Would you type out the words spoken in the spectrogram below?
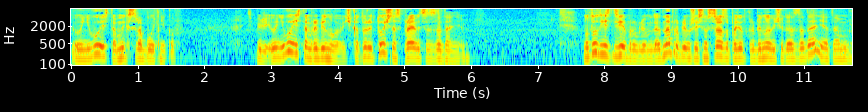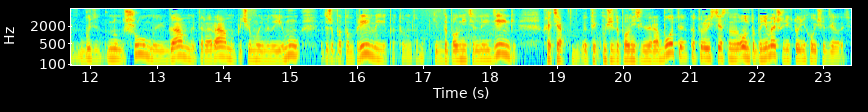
И у него есть там X работников. Теперь и у него есть там Рабинович, который точно справится с заданием. Но тут есть две проблемы. Одна проблема, что если он сразу пойдет к Рабиновичу даст задание, там будет ну, шум и гам, и тарарам, и почему именно ему. Это же потом премии, потом там какие-то дополнительные деньги. Хотя это куча дополнительной работы, которую, естественно, он-то понимает, что никто не хочет делать.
